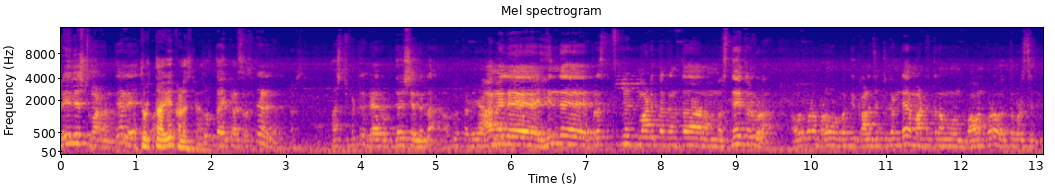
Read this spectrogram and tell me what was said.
ರೀಲಿಸ್ಟ್ ಮಾಡ್ರಿ. ಅಂತೇಳಿ ತುರ್ತಾಗಿ ಕಳಿಸ್ರಿ. ತುರ್ತಾಗಿ ಕಳಿಸ್ರಿ ಅಂತ ಹೇಳಿದ್ರು. ಅಷ್ಟು ಬಿಟ್ಟರೆ ಬೇರೆ ಉದ್ದೇಶ ಏನಿಲ್ಲ. ಆಮೇಲೆ ಹಿಂದೆ ಪ್ರೆಸ್ ಮೀಟ್ ಮಾಡಿರ್ತಕ್ಕಂಥ ನಮ್ಮ ಸ್ನೇಹಿತರು ಕೂಡ ಅವರು ಕೂಡ ಬಡವರ ಬಗ್ಗೆ ಕಾಳಜಿ ಇಟ್ಕೊಂಡೇ ಮಾಡಿರ್ತಾರೆ ನಮ್ಮ ಒಂದು ಭಾವನೆ ಕೂಡ ವ್ಯಕ್ತಪಡಿಸಿದ್ವಿ.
